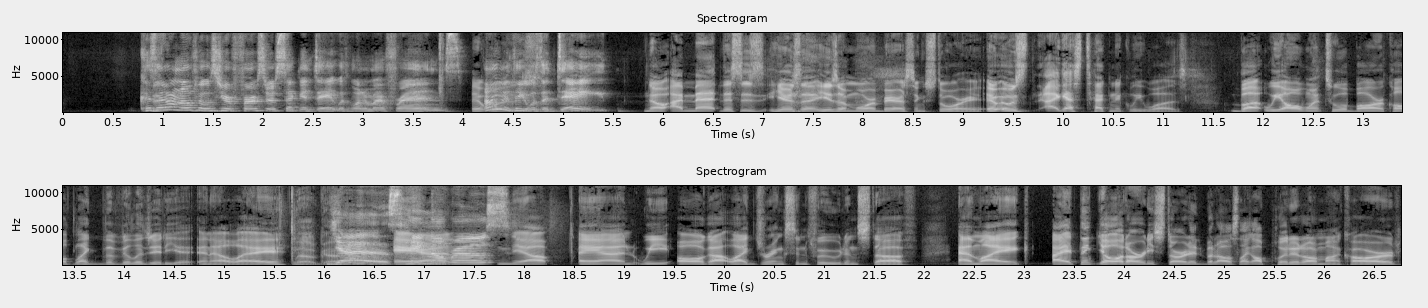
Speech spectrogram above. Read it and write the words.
Cause I don't know if it was your first or second date with one of my friends. It I don't even think it was- was a date. No, I met. This is here's a here's a more embarrassing story. It, it was, I guess, technically was, but we all went to a bar called like the Village Idiot in L.A. Oh god. Yes. hey Melrose. Yep. And we all got like drinks and food and stuff. And like, I think y'all had already started, but I was like, I'll put it on my card.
